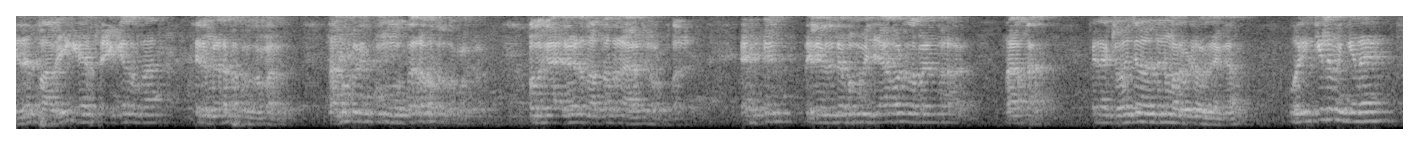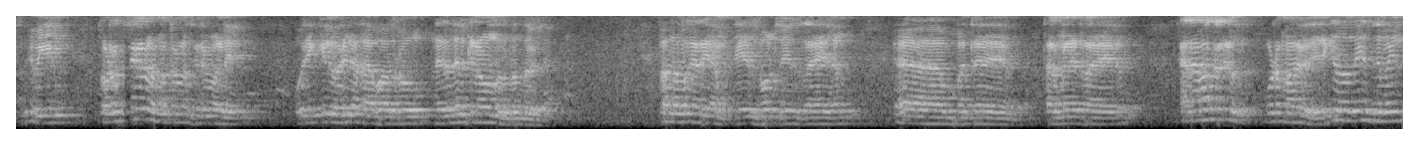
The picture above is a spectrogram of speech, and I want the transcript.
ഇത് കേൾക്കുന്ന സിനിമയുടെ പത്രമാണ് നമുക്കൊരു മൂസയുടെ പത്രമാണ് നമുക്ക് കാര്യമായിട്ട് നടത്തേണ്ട ആവശ്യമുണ്ട്. ദിലീപിന്റെ നമുക്ക് വിജയാഘോഷ സമയത്താണ്. നടത്താം. പിന്നെ ചോദിച്ച ചോദ്യത്തിന് മറുപടി പറഞ്ഞേക്കാം. ഒരിക്കലും ഇങ്ങനെ സിനിമയിൽ തുടർച്ചകൾ വന്നിട്ടുള്ള സിനിമകളിൽ ഒരിക്കലും ഒരു കഥാപാത്രവും നിലനിൽക്കണമെന്ന് നിർബന്ധമില്ല. ഇപ്പം നമുക്കറിയാം ജെയിംസ് ബോൺ സീരീസ് ആയാലും മറ്റേ ടെർമിനേറ്റർ ആയാലും കഥാപാത്രങ്ങൾ കൂടെ മാറി വരും. എനിക്ക് തോന്നുന്നു ഈ സിനിമയിൽ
